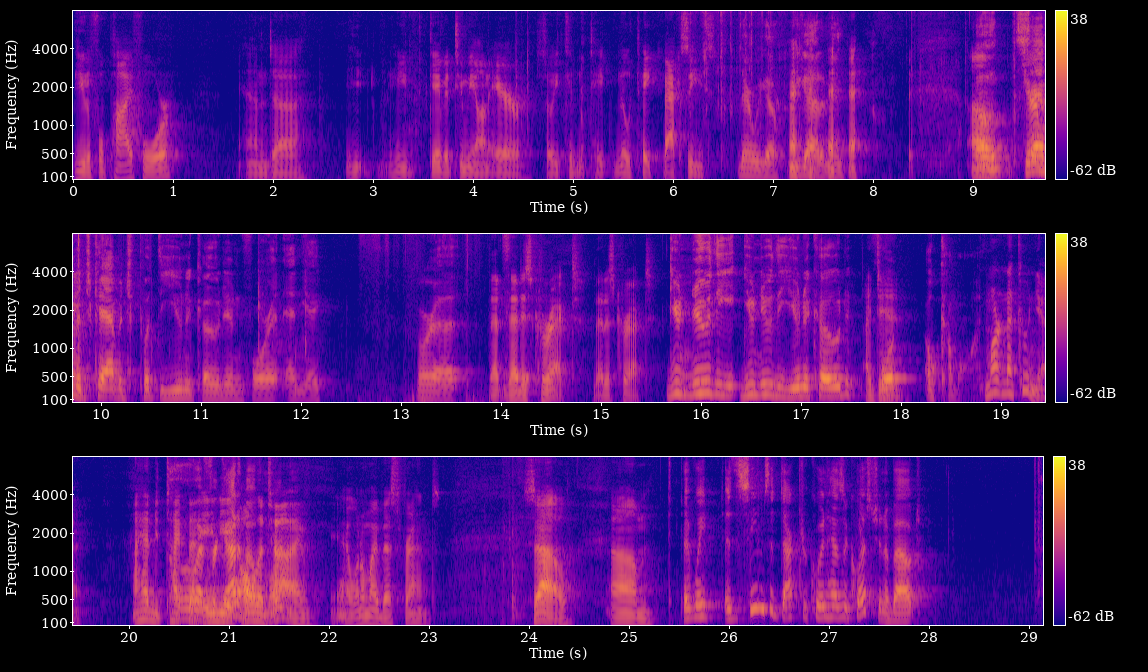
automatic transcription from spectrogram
beautiful Pi 4, and uh, he, he gave it to me on air, so he couldn't take, no take backsies. There we go. You got it, man. Um, oh, Jeremy- Savage Cabbage put the Unicode in for it, and you, for a. That, that is correct. That is correct. you knew the you knew the Unicode. I for- did. Oh come on. Martin Acuna. I had to type Oh, that I in all the Martin. time. Yeah, one of my best friends. So, um, wait, it seems that Dr. Quinn has a question about.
